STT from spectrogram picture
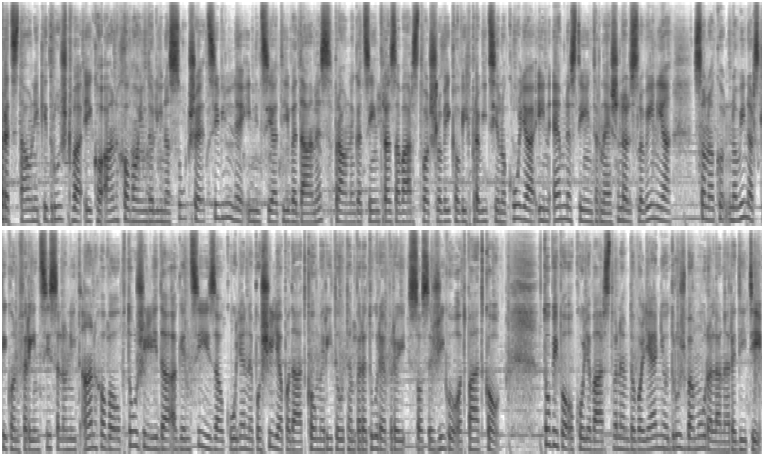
Predstavniki društva Eko Anhovo in Dolina Soče, civilne inicijative Danes, Pravnega centra za varstvo človekovih pravic in okolja in Amnesty International Slovenija so na novinarski konferenci Salonit Anhovo obtožili, da agenciji za okolje ne pošilja podatkov meritev temperature pri sosežigu odpadkov. To bi po okoljevarstvenem dovoljenju družba morala narediti.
